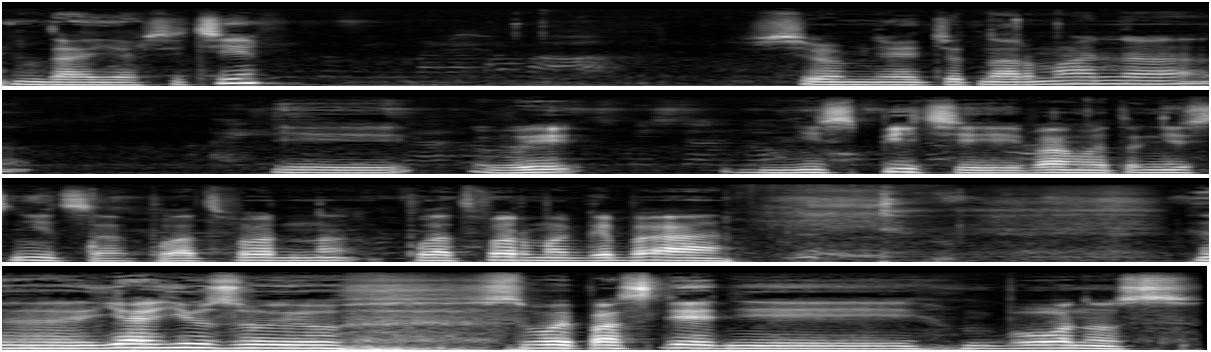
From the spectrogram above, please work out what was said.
Да, я в сети. Все у меня идет нормально. И вы не спите, и вам это не снится. Платформа, платформа ГБА. Э, я юзаю свой последний бонус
